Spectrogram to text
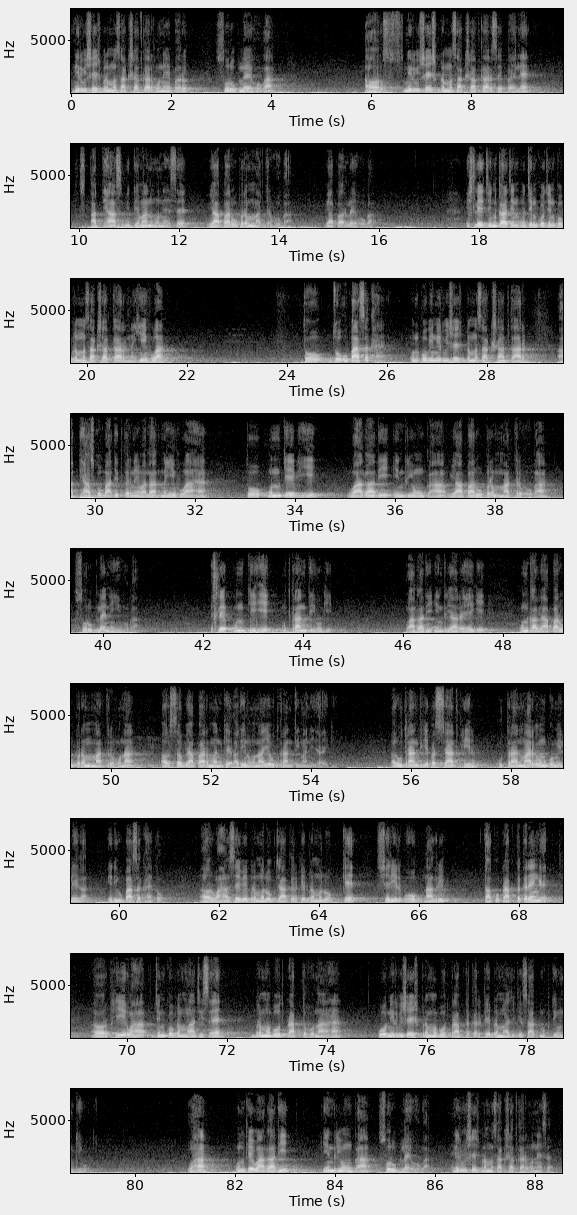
निर्विशेष ब्रह्म साक्षात्कार होने पर स्वरूप लय होगा और निर्विशेष ब्रह्म साक्षात्कार से पहले अध्यास विद्यमान होने से व्यापार उपरम मात्र होगा, व्यापार लय होगा। इसलिए जिनका जिन, जिनको जिनको ब्रह्म साक्षात्कार नहीं हुआ तो जो उपासक हैं, उनको भी निर्विशेष ब्रह्म साक्षात्कार अध्यास को बाधित करने वाला नहीं हुआ है। तो उनके भी वागादि इंद्रियों का व्यापार ऊपर मात्र होगा स्वरूप लय नहीं होगा। इसलिए उनकी उत्क्रांति होगी। वागादि इंद्रिया रहेगी, उनका व्यापार परम मात्र होना और सब व्यापार मन के अधीन होना, ये उत्क्रांति मानी जाएगी। और उत्क्रांति के पश्चात फिर उत्तरायण मार्ग उनको मिलेगा। यदि उपासक हैं तो। और वहाँ से वे ब्रह्मलोक जाकर के ब्रह्मलोक के शरीर को नागरिकता को प्राप्त करेंगे। और फिर वहाँ जिनको ब्रह्मा जी से ब्रह्मबोध प्राप्त होना है, वो निर्विशेष ब्रह्मबोध प्राप्त करके ब्रह्मा जी के साथ मुक्ति उनकी होगी। वहाँ उनके वागादि इंद्रियों का स्वरूप लय होगा। निर्विशेष ब्रह्म साक्षात्कार होने से।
